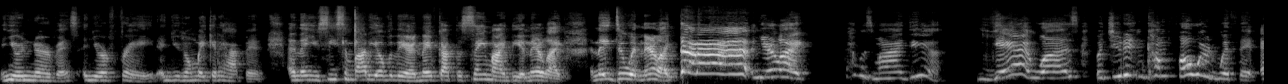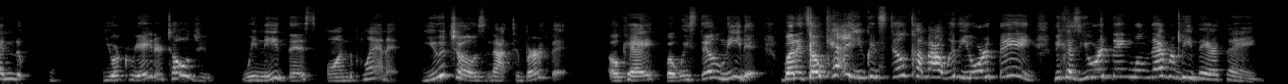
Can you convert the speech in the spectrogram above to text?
and you're nervous and you're afraid and you don't make it happen. And then you see somebody over there and they've got the same idea and they're like, and they do it and they're like, da. And you're like, that was my idea. Yeah, it was, but you didn't come forward with it. And your creator told you we need this on the planet. You chose not to birth it. Okay, but we still need it. But it's okay. You can still come out with your thing because your thing will never be their thing.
